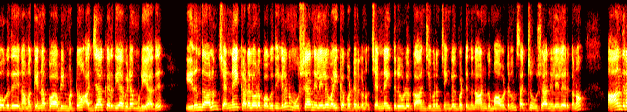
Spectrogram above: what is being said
போகுது நமக்கு என்னப்பா அப்படின்னு மட்டும் அஜாக்கிரதையா விட முடியாது. இருந்தாலும் சென்னை கடலோர பகுதிகளை நம்ம உஷார் நிலையில வைக்கப்பட்டிருக்கணும். சென்னை திருவள்ளூர் காஞ்சிபுரம் செங்கல்பட்டு இந்த நான்கு மாவட்டங்களும் சற்று உஷார் நிலையில இருக்கணும். ஆந்திர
